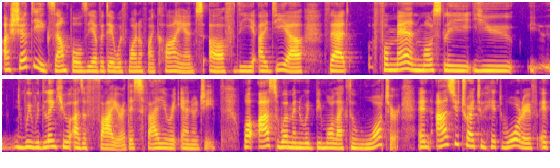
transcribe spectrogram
I shared the example the other day with one of my clients of the idea that for men, mostly you we would link you as a fire, this fiery energy. While us women would be more like the water. And as you try to hit water, if, if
